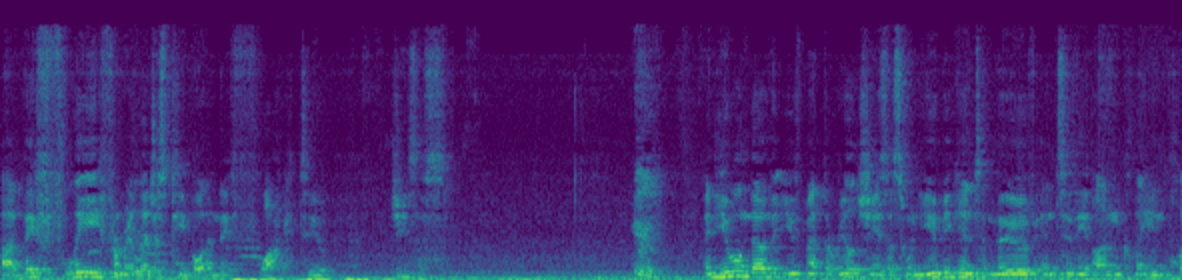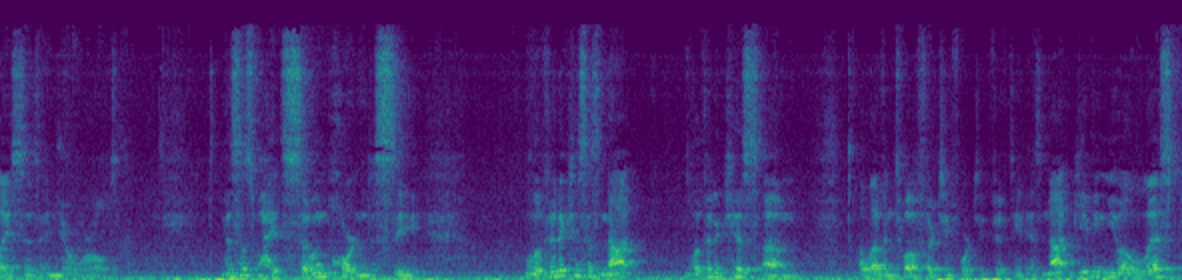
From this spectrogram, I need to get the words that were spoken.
uh, they flee from religious people and they flock to Jesus. And you will know that you've met the real Jesus when you begin to move into the unclean places in your world. This is why it's so important to see. Leviticus is not, Leviticus um, 11, 12, 13, 14, 15 is not giving you a list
